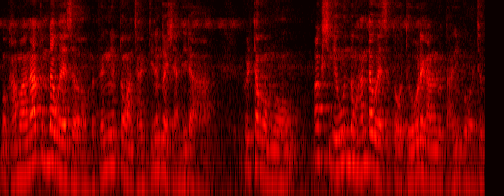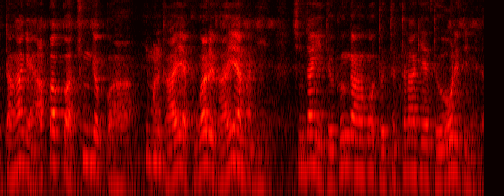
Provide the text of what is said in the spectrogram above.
뭐 가만 놔둔다고 해서 뭐 100년 동안 잘 뛰는 것이 아니라 그렇다고 뭐 빡시게 운동한다고 해서 또 더 오래 가는 것도 아니고 적당하게 압박과 충격과 힘을 가해야 부가를 가해야만이 심장이 더 건강하고 더 튼튼하게 더 오래 뜁니다.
